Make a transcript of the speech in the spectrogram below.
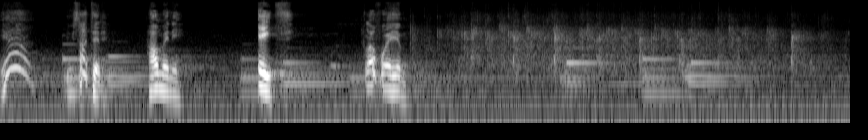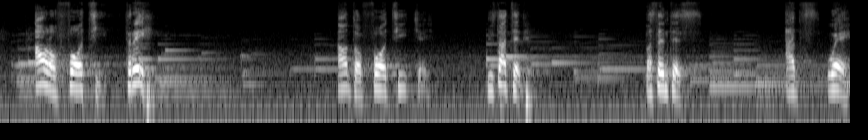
Yeah. You started. How many? Eight. Clap for him. Out of 40, three. Out of 40 church. You started. Percentages. At where?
